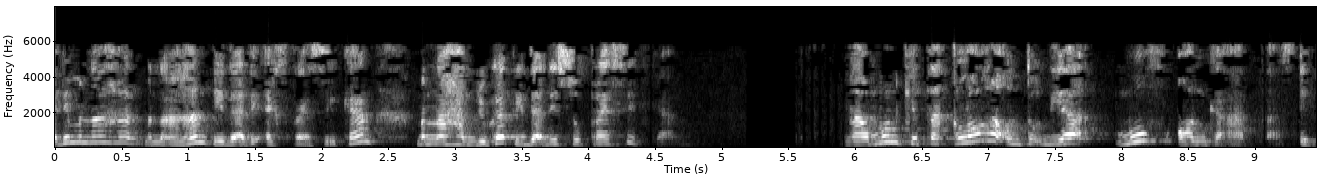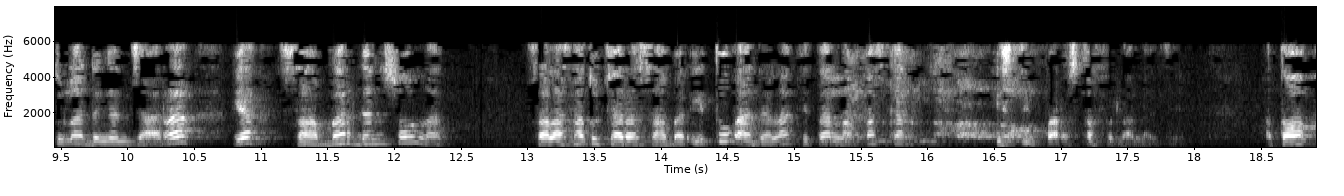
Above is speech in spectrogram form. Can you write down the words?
Jadi menahan, menahan tidak diekspresikan, menahan juga tidak disupresikan. Namun kita kelola untuk dia move on ke atas. Itulah dengan cara ya sabar dan sholat. Salah satu cara sabar itu adalah kita lapaskan istighfar, astagfirullahaladzim. Atau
